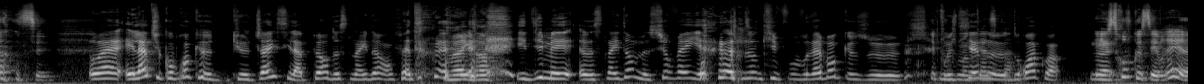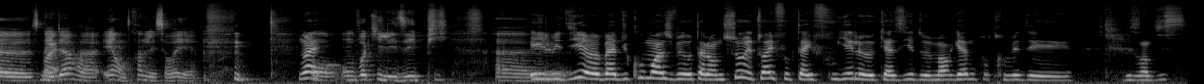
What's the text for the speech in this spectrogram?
C'est. Ouais, et là tu comprends que, que Giles il a peur de Snyder en fait. Ouais, grave. il dit mais Snyder me surveille, donc il faut vraiment que je Il faut me que je me tienne casse. droit quoi. Et il se trouve que c'est vrai, Snyder est en train de les surveiller. Ouais. On, on voit qu'il les épie. Euh, Et il lui dit euh, bah du coup moi je vais au talent show et toi il faut que t'ailles fouiller le casier de Morgan pour trouver des, des indices.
